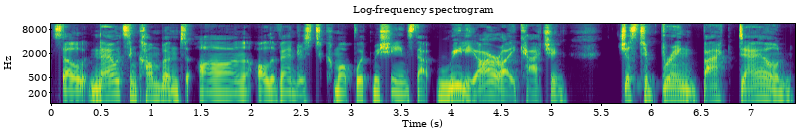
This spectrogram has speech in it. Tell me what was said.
So now it's incumbent on all the vendors to come up with machines that really are eye catching, just to bring back down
